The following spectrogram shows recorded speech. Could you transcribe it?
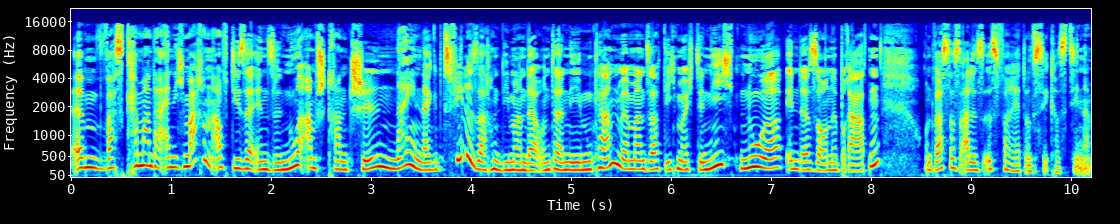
Ähm, was kann man da eigentlich machen auf dieser Insel? Nur am Strand chillen? Nein, da gibt's viele Sachen, die man da unternehmen kann, wenn man sagt, ich möchte nicht nur in der Sonne braten. Und was das alles ist, verrät uns die Christine.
